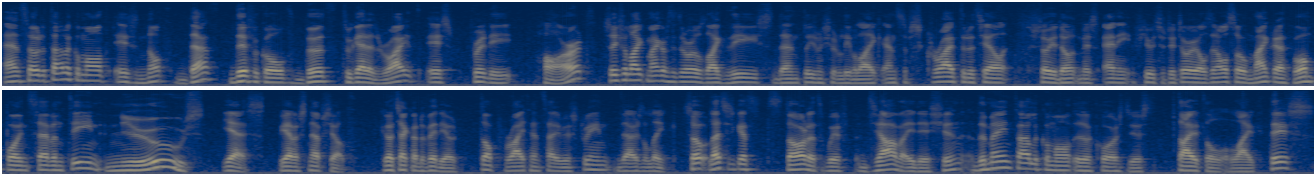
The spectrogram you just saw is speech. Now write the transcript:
And so the title command is not that difficult but to get it right is pretty So if you like Minecraft tutorials like these, then please make sure to leave a like and subscribe to the channel so you don't miss any future tutorials. And also Minecraft 1.17 news. Yes, we have a snapshot. Go check out the video, top right hand side of your screen, there's a link. So let's just get started with Java Edition. The main title command is of course just title like this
